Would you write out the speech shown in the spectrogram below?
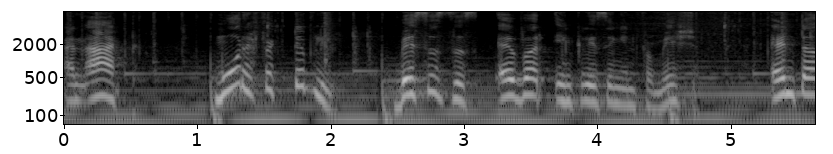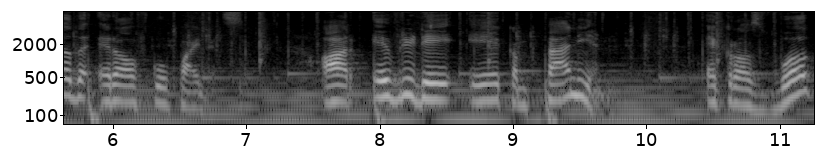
and act more effectively basis this ever increasing information? Enter the era of co-pilots, our everyday AI companion across work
